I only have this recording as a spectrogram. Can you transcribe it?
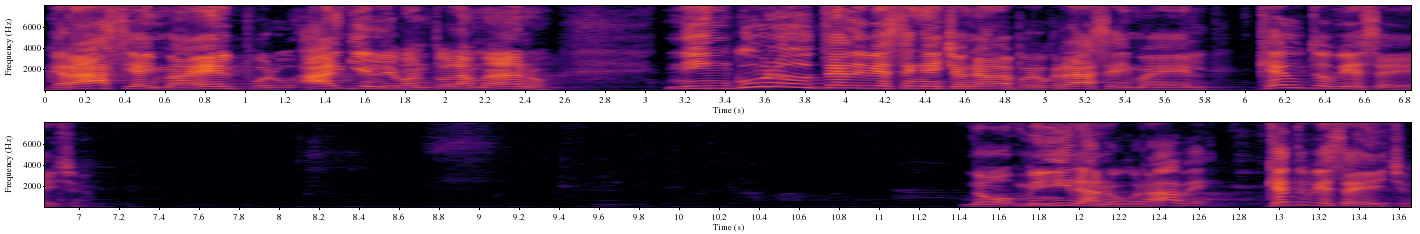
Gracias, Ismael, por alguien levantó la mano. Ninguno de ustedes hubiesen hecho nada, pero gracias, Ismael. ¿Qué usted hubiese hecho? No, mira, no grave. ¿Qué te hubiese hecho?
